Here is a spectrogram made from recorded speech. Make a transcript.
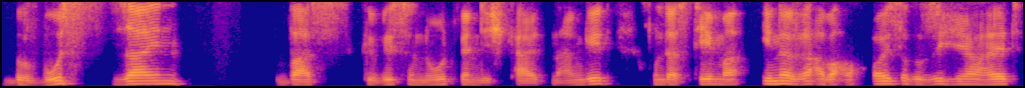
Bewusstsein, was gewisse Notwendigkeiten angeht. Und das Thema innere, aber auch äußere Sicherheit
